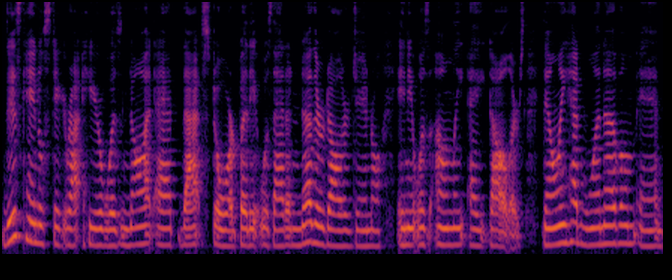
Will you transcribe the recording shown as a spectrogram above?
This candlestick right here was not at that store, but it was at another Dollar General and it was only $8. They only had one of them and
